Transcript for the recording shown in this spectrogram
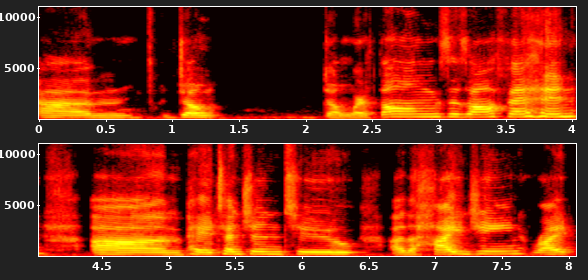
Um, don't don't wear thongs as often. Um, pay attention to uh, the hygiene, right?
